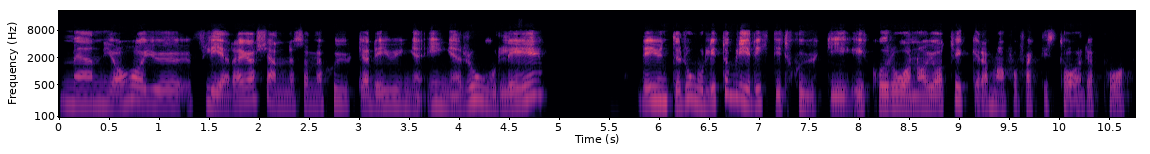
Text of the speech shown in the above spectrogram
Men jag har ju flera jag känner som är sjuka. Det är ju ingen, ingen rolig... Det är ju inte roligt att bli riktigt sjuk i, i corona och jag tycker att man får faktiskt ta det på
